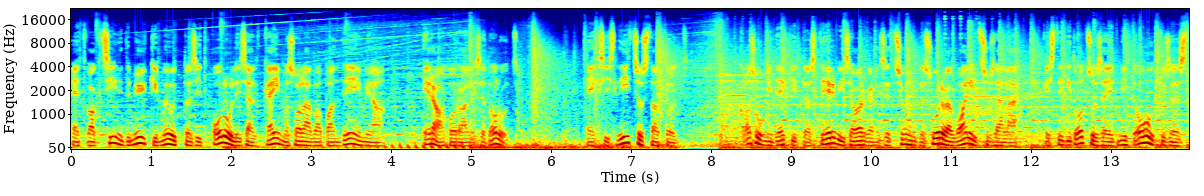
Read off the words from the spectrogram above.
et vaktsiinide müüki mõjutasid oluliselt käimasoleva pandeemia erakorralised olud. ehk siis lihtsustatult kasumi tekitas terviseorganisatsioonide surve valitsusele, kes tegid otsuseid mitte ohutusest,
